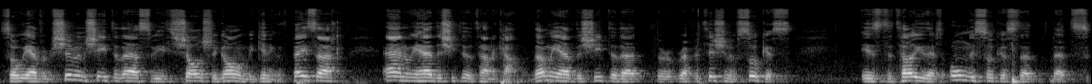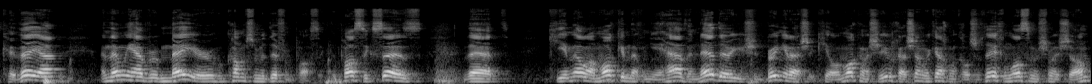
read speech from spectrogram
So we have Reb Shimon's sheet that has to be Shol Shagol, beginning with Pesach, and we had the sheet of the Tanakama. Then we have the sheet that the repetition of Sukkot is to tell you that it's only Sukkot that, that's Keveya, and then we have Meir, who comes from a different pasuk. The pasuk says that Kiyamel Amokim, that when you have a nether, you should bring it Asher Kiyam Amokim Asher Yivcha Hashem Lekach Mekol Shetechem Losim Shmei Sham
